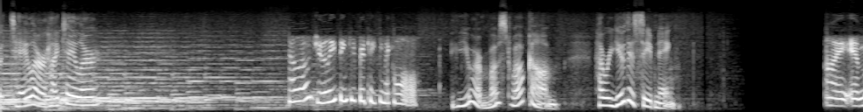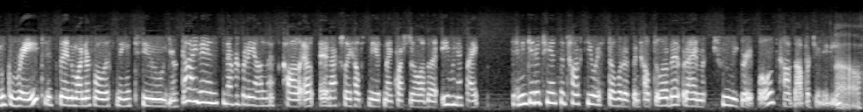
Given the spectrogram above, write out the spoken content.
With Taylor. Hi, Taylor. Hello, Julie. Thank you for taking my call. You are most welcome. How are you this evening? I am great. It's been wonderful listening to your guidance and everybody on this call. It actually helps me with my question a little bit. Even if I didn't get a chance to talk to you, I still would have been helped a little bit, but I'm truly grateful to have the opportunity. Oh,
